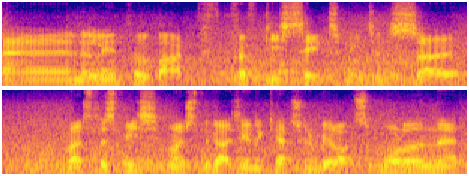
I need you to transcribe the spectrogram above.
and a length of about 50 centimeters. So most of the species most of the guys you're going to catch are going to be a lot smaller than that.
